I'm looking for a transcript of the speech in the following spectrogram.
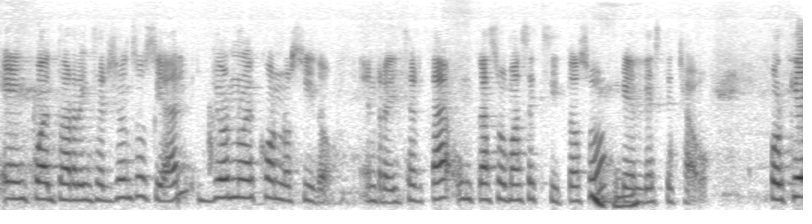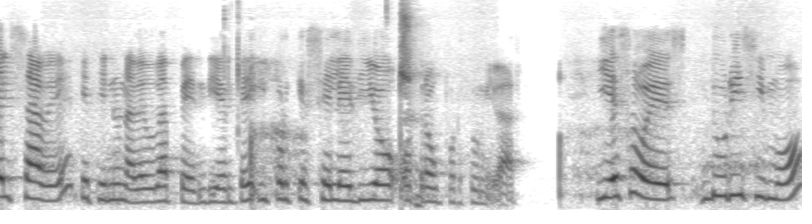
en cuanto a reinserción social, yo no he conocido en Reinserta un caso más exitoso que el de este chavo, porque él sabe que tiene una deuda pendiente y porque se le dio otra oportunidad. Y eso es durísimo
